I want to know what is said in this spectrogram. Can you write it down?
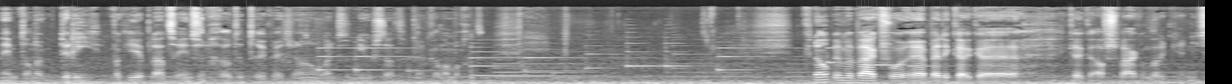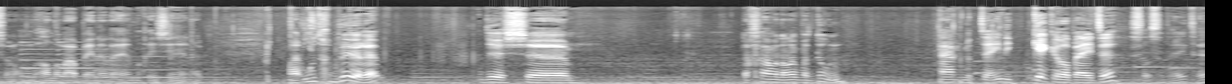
Neemt dan ook drie parkeerplaatsen in zijn grote truck, weet je wel, langs de Nieuwstad. Dat kan allemaal goed. Knoop in mijn buik voor eh, bij de keuken, keukenafspraak, omdat ik niet zo'n onderhandelaar ben en daar helemaal geen zin in heb. Maar het moet gebeuren. Dus eh, dat gaan we dan ook maar doen. Eigenlijk meteen die kikker opeten, zoals dat heet. Hè?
